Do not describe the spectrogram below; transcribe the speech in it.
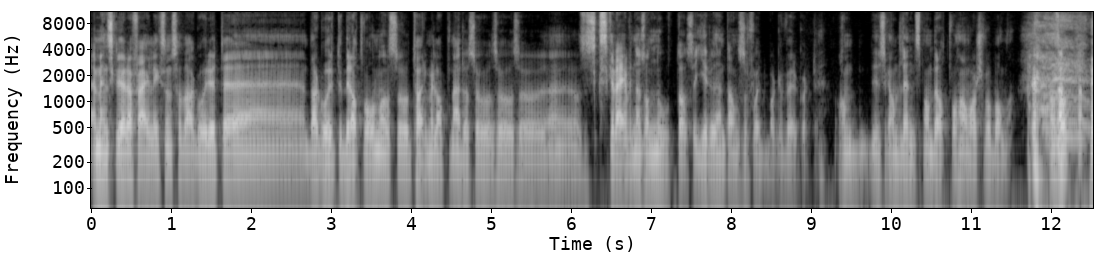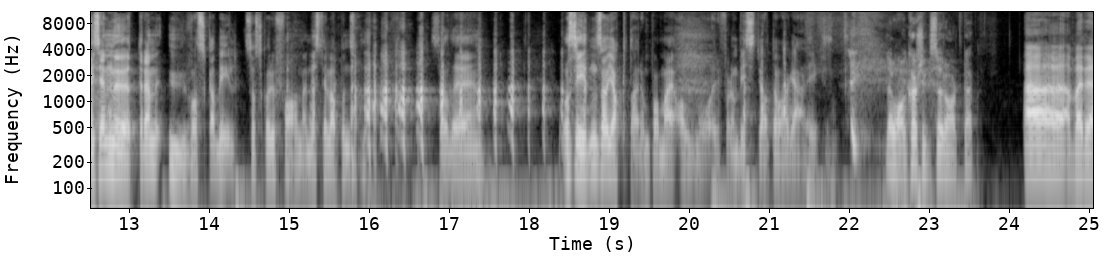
er menneskelig å gjøre feil, liksom, så da går du til, til Brattvollen, og så tar du med lappen her, og så, så, så, og så skrev han en sånn note, og så gir du den til han, og så får du tilbake førerkortet. Han, han lensmann Brattvoll, han var så forbanna. Han sa at hvis jeg møter deg med uvaska bil, så skal du faen meg miste lappen. Så det Og siden så jakta de på meg alle år, for de visste jo at det var gærent. ikke sant? Det var kanskje ikke så rart, det. Uh, jeg bare,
